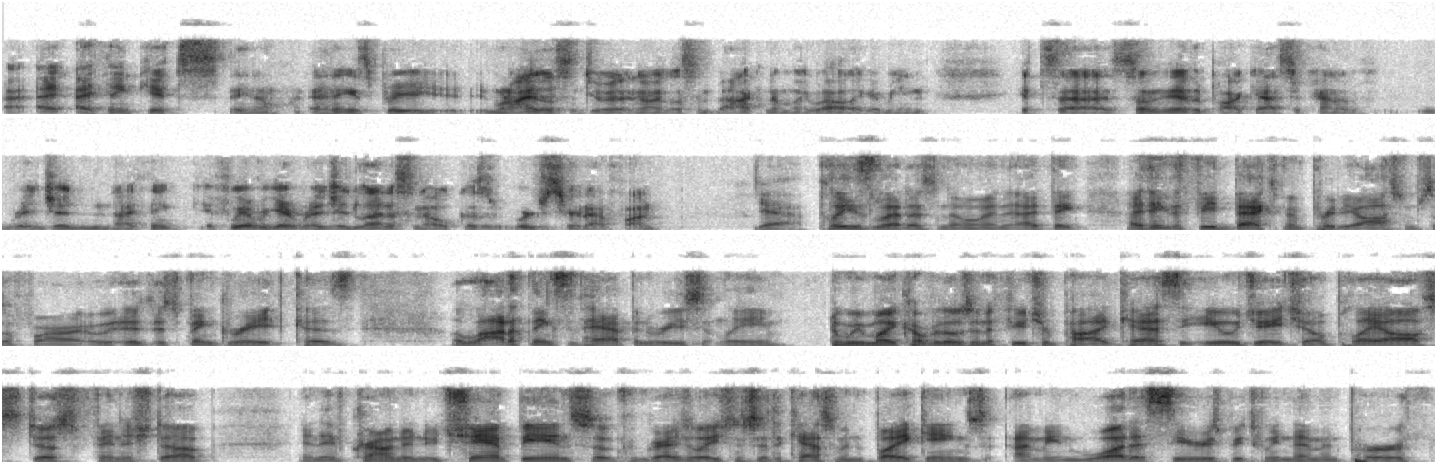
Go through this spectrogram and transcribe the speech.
I, I think it's you know, I think it's pretty. When I listen to it, I know I listen back and I'm like, wow, like I mean, it's uh, some of the other podcasts are kind of rigid, and I think if we ever get rigid, let us know because we're just here to have fun. Yeah, please let us know. And I think I think the feedback's been pretty awesome so far. It, has been great because a lot of things have happened recently, and we might cover those in a future podcast. The EOJHL playoffs just finished up and they've crowned a new champion. So congratulations to the Casselman Vikings. I mean, what a series between them and Perth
